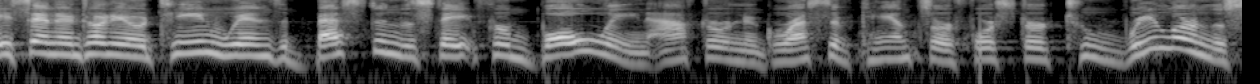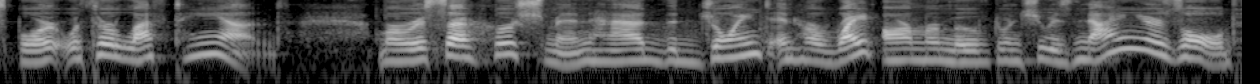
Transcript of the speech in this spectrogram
A San Antonio teen wins best in the state for bowling after an aggressive cancer forced her to relearn the sport with her left hand. Marisa Hirschmann had the joint in her right arm removed when she was nine years old,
